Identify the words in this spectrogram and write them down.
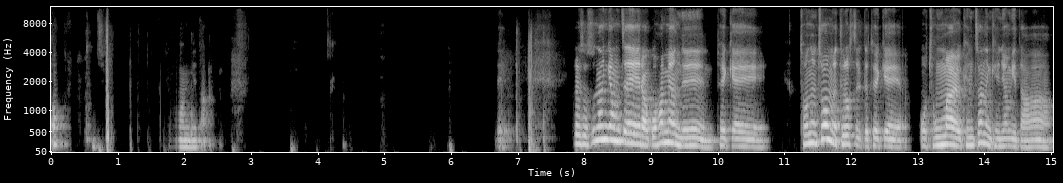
어, 죄송합니다. 네. 그래서 순환경제라고 하면은 되게 저는 처음에 들었을 때 되게 어, 정말 괜찮은 개념이다.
